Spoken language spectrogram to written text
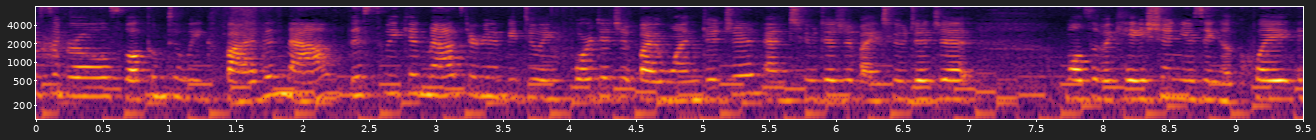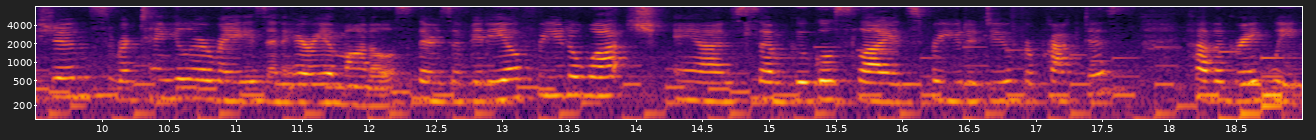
girls, welcome to week five in math. This week in math you're going to be doing four digit by one digit and two digit by two digit multiplication using equations, rectangular arrays, and area models. There's a video for you to watch and some Google Slides for you to do for practice. Have a great week.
